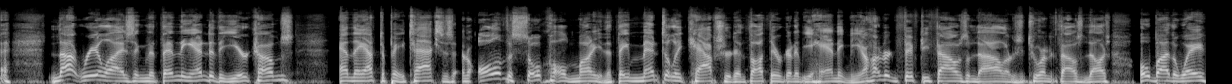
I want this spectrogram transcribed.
not realizing that then the end of the year comes and they have to pay taxes and all of the so-called money that they mentally captured and thought they were going to be handing me $150,000 or $200,000. Oh, by the way,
